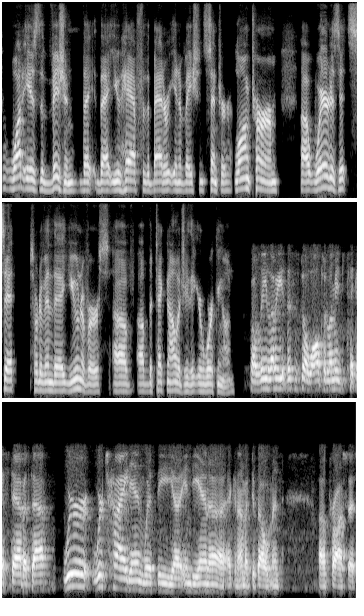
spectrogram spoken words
what is the vision that, that you have for the Battery Innovation Center long term? Uh, where does it sit sort of in the universe of, of the technology that you're working on? Well, Lee, let me. This is Bill Walter. Let me take a stab at that. We're we're tied in with the uh, Indiana Economic Development uh, process,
